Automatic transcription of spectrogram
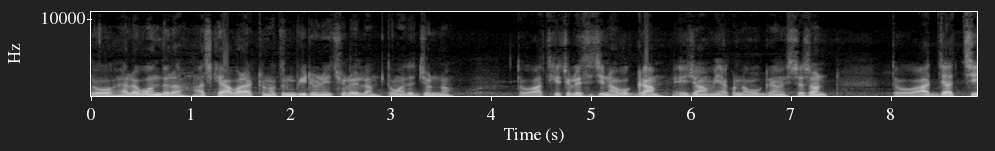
তো হ্যালো বন্ধুরা, আজকে আবার একটা নতুন ভিডিও নিয়ে চলে এলাম তোমাদের জন্য। তো আজকে চলে এসেছি নবগ্রাম, এই যে আমি এখন নবগ্রাম স্টেশন। তো আজ যাচ্ছি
